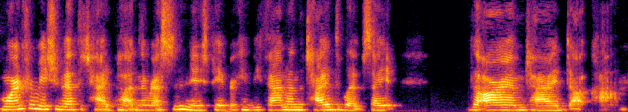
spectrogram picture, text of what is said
More information about the Tide Pod and the rest of the newspaper can be found on the Tide's website, thermtide.com.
